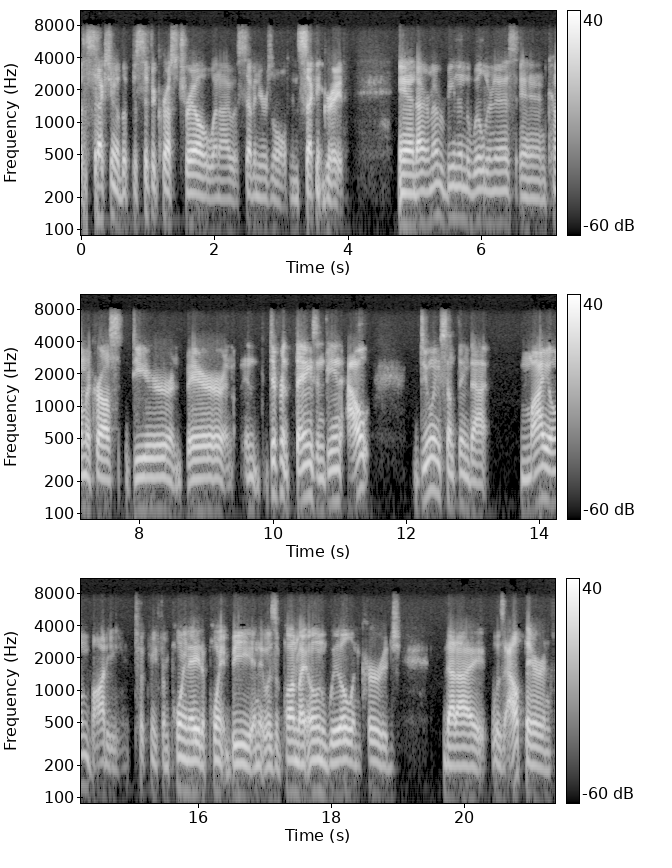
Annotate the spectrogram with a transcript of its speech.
a section of the Pacific Crest Trail when I was seven years old in second grade. And I remember being in the wilderness and coming across deer and bear and, and different things and being out doing something that my own body took me from point A to point B. And it was upon my own will and courage that I was out there and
